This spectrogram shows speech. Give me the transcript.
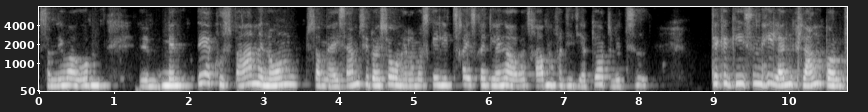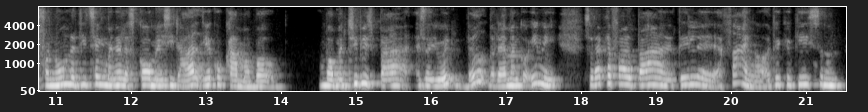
som lever åbent. Øh, men det at kunne spare med nogen, som er i samme situation, eller måske lige tre skridt længere op ad trappen, fordi de har gjort det lidt tid, det kan give sådan en helt anden klangbund for nogle af de ting, man ellers går med i sit eget ekokammer, hvor, hvor man typisk bare altså jo ikke ved, hvad det er, man går ind i. Så der kan folk bare dele øh, erfaringer, og det kan give sådan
